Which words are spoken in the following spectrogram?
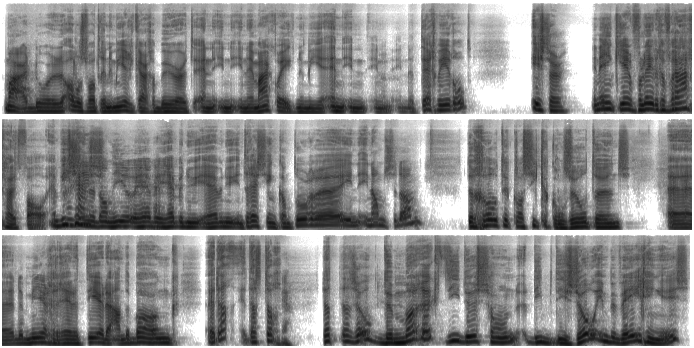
Maar door alles wat er in Amerika gebeurt en in, in de macro-economieën en in, in, in de techwereld, is er in één keer een volledige vraaguitval. En wie zijn er dan hier, hebben, hebben, nu, hebben nu interesse in kantoren in, in Amsterdam? De grote klassieke consultants, eh, de meer gerelateerde aan de bank. Eh, dat, dat is toch, Ja. Dat, dat is ook de markt die dus zo'n, die, die zo in beweging is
